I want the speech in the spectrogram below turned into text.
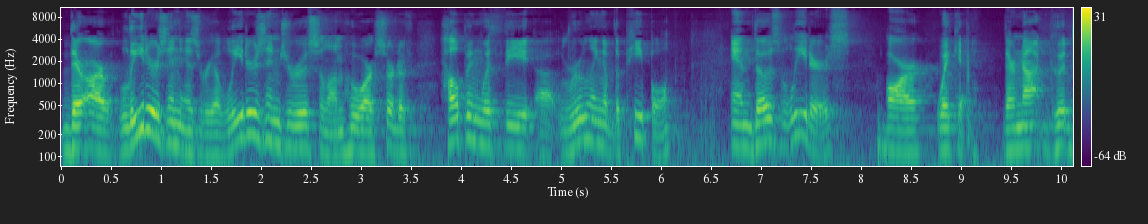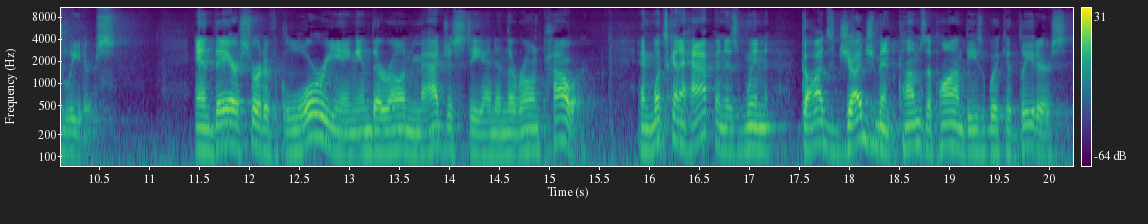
there are leaders in Israel, leaders in Jerusalem, who are sort of helping with the uh, ruling of the people, and those leaders are wicked. They're not good leaders. And they are sort of glorying in their own majesty and in their own power. And what's going to happen is when God's judgment comes upon these wicked leaders,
